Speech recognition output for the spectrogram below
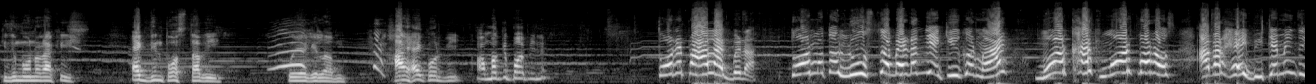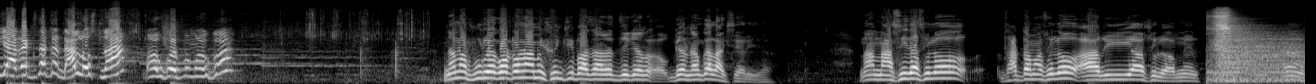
কিন্তু মনে রাখিস একদিন পস্তাবি হয়ে গেলাম। হাই হাই করবি আমাকে পাবি না। তোরে পা লাগবে না। তোর মতো লুজটা বেটা দিয়ে কি কর মাই মোর খাস মোর পরস। আবার হেই ভিটামিন তুই আর এক জায়গায় ডালস না? মাউ গল্প মাউ গো না না পুরো ঘটনা আমি শুনছি বাজারের দিকে গেলাম গেন্দামকে লাগছে আর ইয়া। না নাসির আসিল ঝাড়দাম আসিল আর ইয়া আসিল আপনার। হ্যাঁ।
